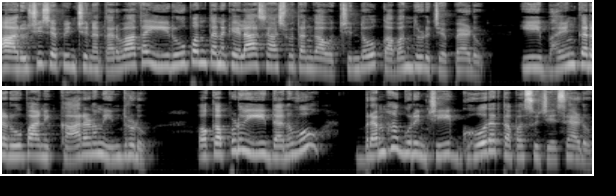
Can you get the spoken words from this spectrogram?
ఆ ఋషి శపించిన తర్వాత ఈ రూపం తనకెలా శాశ్వతంగా వచ్చిందో కబంధుడు చెప్పాడు. ఈ భయంకర రూపానికి కారణం ఇంద్రుడు. ఒకప్పుడు ఈ ధనువు బ్రహ్మ గురించి ఘోర తపస్సు చేశాడు.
